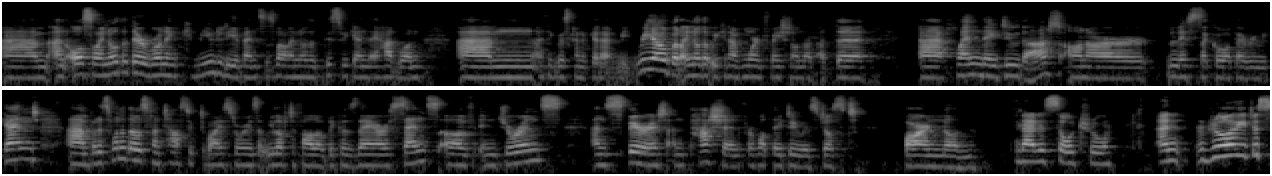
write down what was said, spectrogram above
Um, and also, I know that they're running community events as well. I know that this weekend they had one. Um, I think it was kind of get out and meet Rio, but I know that we can have more information on that at the uh, when they do that on our lists that go up every weekend. Um, but it's one of those fantastic Dubai stories that we love to follow because their sense of endurance and spirit and passion for what they do is just bar none. that is so true. And really, just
